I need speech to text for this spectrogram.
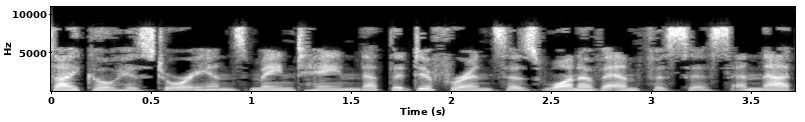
Psychohistorians maintain that the difference is one of emphasis and that,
